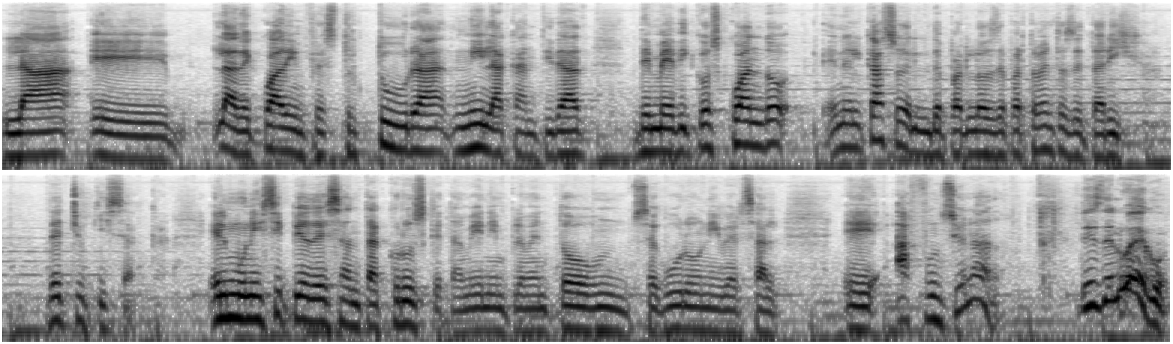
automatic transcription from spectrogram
la, eh, la adecuada infraestructura ni la cantidad de médicos cuando en el caso de los departamentos de Tarija, de Chuquisaca, el municipio de Santa Cruz, que también implementó un seguro universal, eh, ha funcionado. Desde luego,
